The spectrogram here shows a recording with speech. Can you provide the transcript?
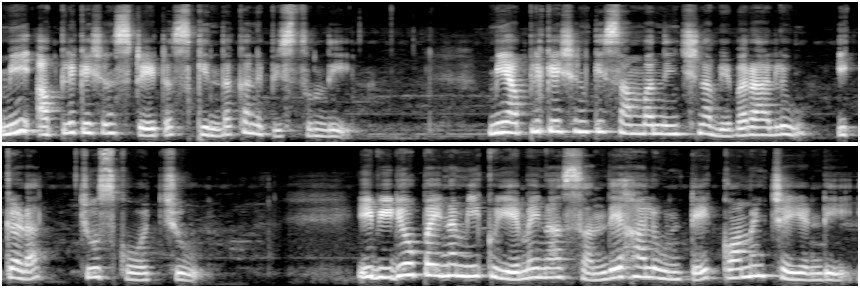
మీ అప్లికేషన్ స్టేటస్ కింద కనిపిస్తుంది. మీ అప్లికేషన్కి సంబంధించిన వివరాలు ఇక్కడ చూసుకోవచ్చు. ఈ వీడియో పైన మీకు ఏమైనా సందేహాలు ఉంటే కామెంట్ చేయండి.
